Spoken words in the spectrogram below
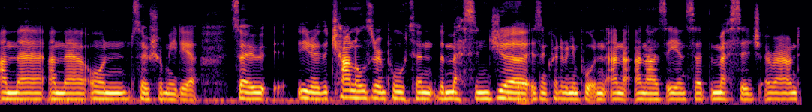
and they're, and they're on social media. So, you know, the channels are important, the messenger is incredibly important. And, and as Ian said, the message around,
